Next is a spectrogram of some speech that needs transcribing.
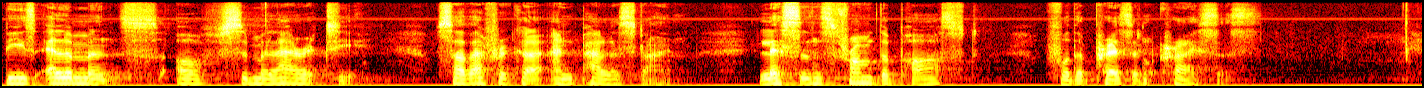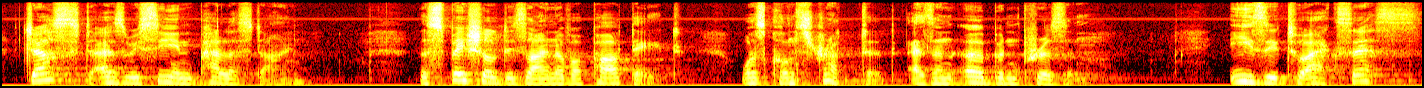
these elements of similarity South Africa and Palestine, lessons from the past for the present crisis. Just as we see in Palestine, the spatial design of apartheid was constructed as an urban prison, easy to access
